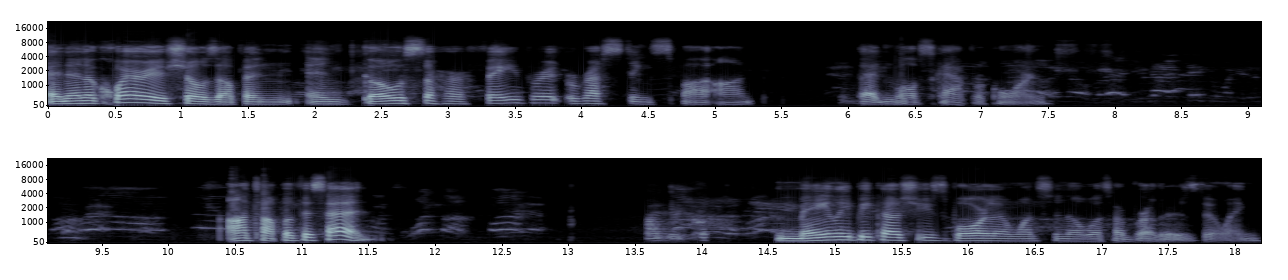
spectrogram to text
And then Aquarius shows up and and goes to her favorite resting spot on that involves Capricorn on top of his head. Mainly because she's bored and wants to know what her brother is doing.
